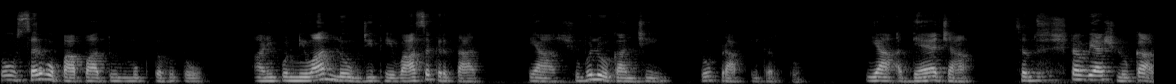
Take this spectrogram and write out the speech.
तो सर्व पापातून मुक्त होतो. आणि पुण्यवान लोक जिथे वास करतात त्या शुभलोकांची तो प्राप्ती करतो. या अध्यायाच्या सदुसष्टाव्या श्लोकात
